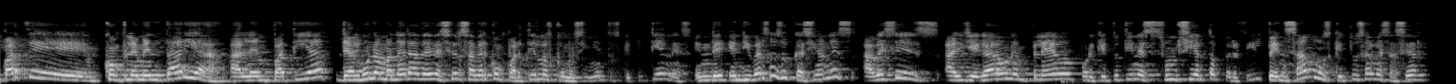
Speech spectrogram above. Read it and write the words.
parte complementaria a la empatía, de alguna manera debe ser saber compartir los conocimientos que tú tienes. En, en diversas ocasiones, a veces al llegar a un empleo, porque tú tienes un cierto perfil, pensamos que tú sabes hacer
